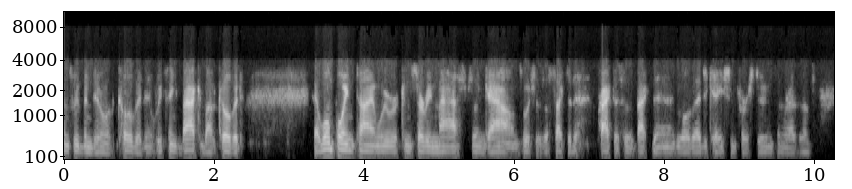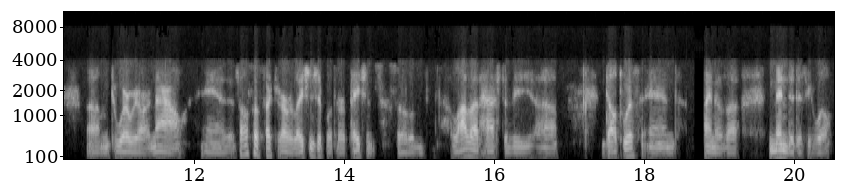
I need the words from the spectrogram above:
since we've been dealing with COVID. And if we think back about COVID, at one point in time, we were conserving masks and gowns, which has affected practices back then, as well as education for students and residents, um, to where we are now. And it's also affected our relationship with our patients. So a lot of that has to be uh, dealt with and kind of uh, mended, if you will.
